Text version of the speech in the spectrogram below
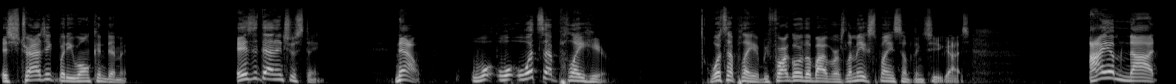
It's tragic, but he won't condemn it. Isn't that interesting? Now, what's at play here? What's at play here? Before I go to the Bible verse, let me explain something to you guys. I am not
